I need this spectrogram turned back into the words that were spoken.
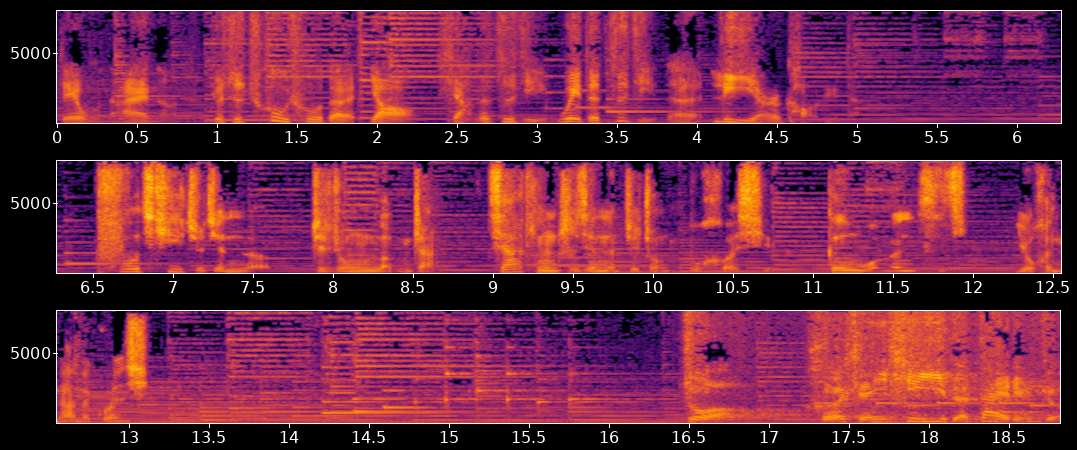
给我们的爱呢，就是处处的要想着自己，为着自己的利益而考虑的。夫妻之间的这种冷战，家庭之间的这种不和谐，跟我们自己有很大的关系。做和神心意的带领者，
